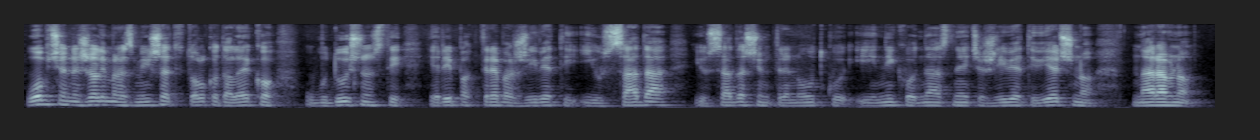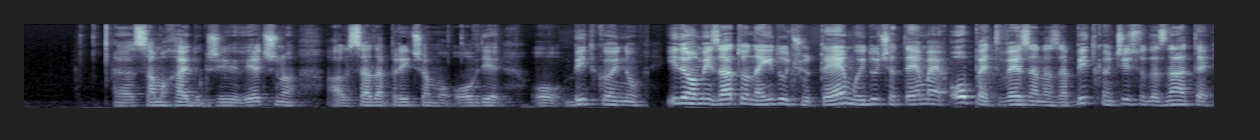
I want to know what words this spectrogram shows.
Uopće ne želim razmišljati toliko daleko u budućnosti, jer ipak treba živjeti i u sada, i u sadašnjem trenutku i niko od nas neće živjeti vječno. Naravno, samo Hajduk živi vječno, ali sada pričamo ovdje o Bitcoinu. Idemo mi zato na iduću temu. Iduća tema je opet vezana za Bitcoin, čisto da znate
